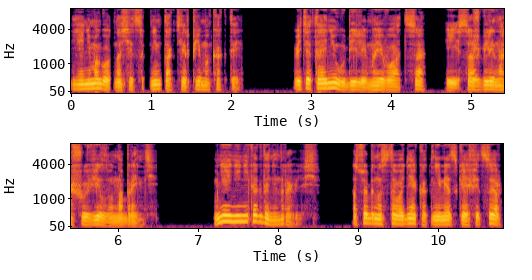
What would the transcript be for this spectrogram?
Я не могу относиться к ним так терпимо, как ты. Ведь это они убили моего отца и сожгли нашу виллу на Бренте. Мне они никогда не нравились. Особенно с того дня, как немецкий офицер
